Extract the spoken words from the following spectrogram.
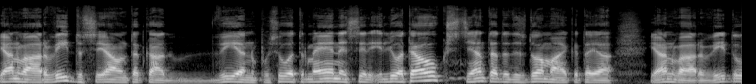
janvāra vidus, jā, un tad kādu vienu pusotru mēnesi ir, ir ļoti augsts. Jā, tad es domāju, ka tajā janvāra vidū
